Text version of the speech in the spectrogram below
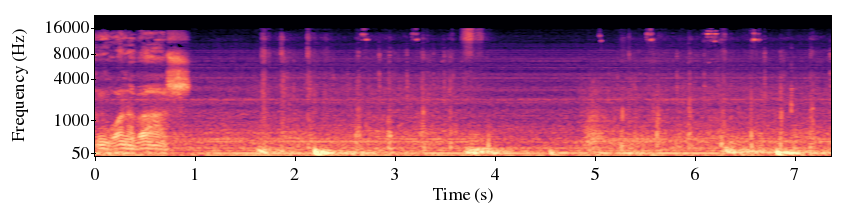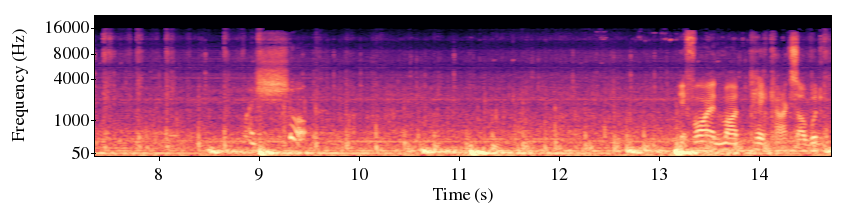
than one of us. My shop. If I had my pickaxe, I would have.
